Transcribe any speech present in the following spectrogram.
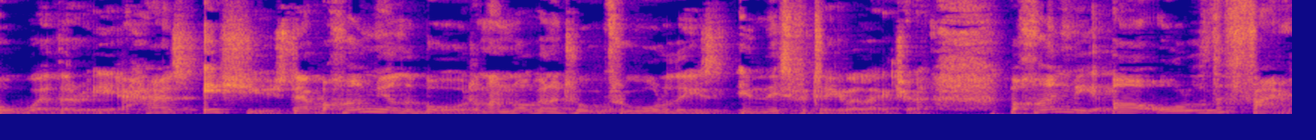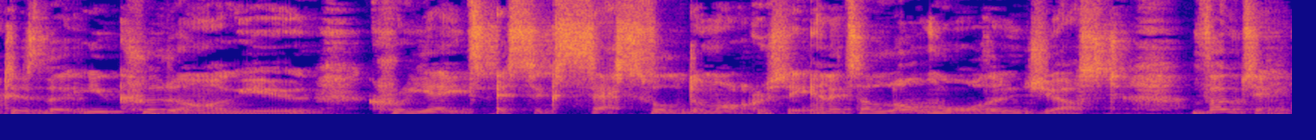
or whether it has issues. Now, behind me on the board, and I'm not going to talk through all of these in this particular lecture, behind me are all of the factors that you could argue creates a successful democracy. And it's a lot more than just voting.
